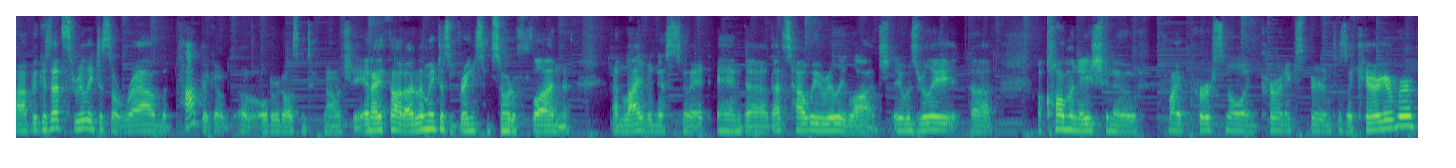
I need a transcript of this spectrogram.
Uh, because that's really just around the topic of, of, older adults and technology. And I thought, uh, let me just bring some sort of fun and liveliness to it. And uh, that's how we really launched. It was really uh, a culmination of my personal and current experience as a caregiver,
